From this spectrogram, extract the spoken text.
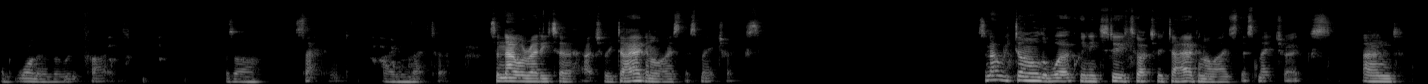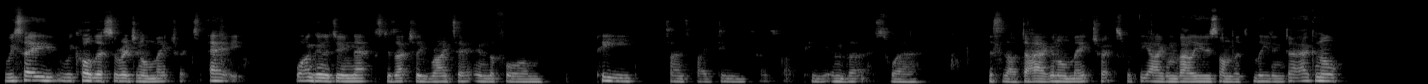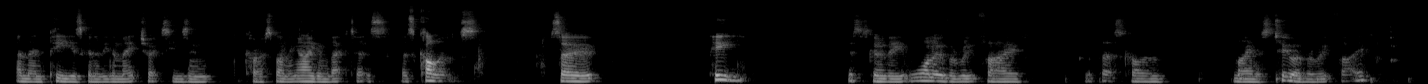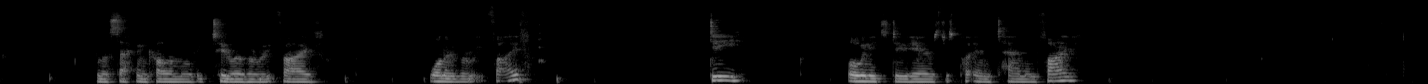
and 1 over root 5 as our second eigenvector. So now we're ready to actually diagonalize this matrix. So now we've done all the work we need to do to actually diagonalize this matrix. And we say we call this original matrix A. What I'm going to do next is actually write it in the form P times by D times by P inverse, where this is our diagonal matrix with the eigenvalues on the leading diagonal, and then P is going to be the matrix using the corresponding eigenvectors as columns. So P, this is going to be 1 over root 5 the first column, minus 2 over root 5. And the second column will be 2 over root 5, 1 over root 5. D, all we need to do here is just put in 10 and 5.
